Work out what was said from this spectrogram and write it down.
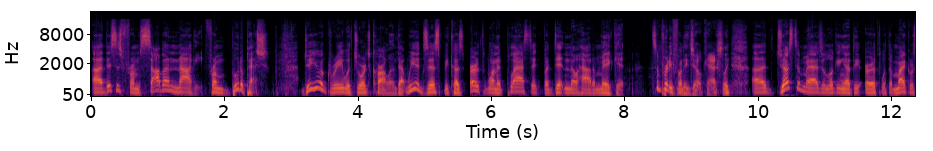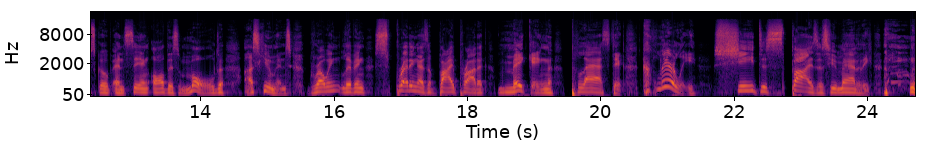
Uh, this is from Saba Nagi from Budapest. Do you agree with George Carlin that we exist because Earth wanted plastic but didn't know how to make it? It's a pretty funny joke, actually. Uh, just imagine looking at the Earth with a microscope and seeing all this mold, us humans, growing, living, spreading as a byproduct, making plastic. Clearly, she despises humanity. but,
